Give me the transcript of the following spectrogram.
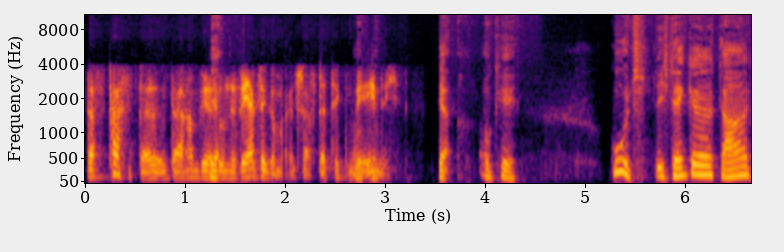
das passt, da, da haben wir ja. so eine Wertegemeinschaft, da ticken wir okay. ähnlich. Ja, okay. Gut, ich denke, da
